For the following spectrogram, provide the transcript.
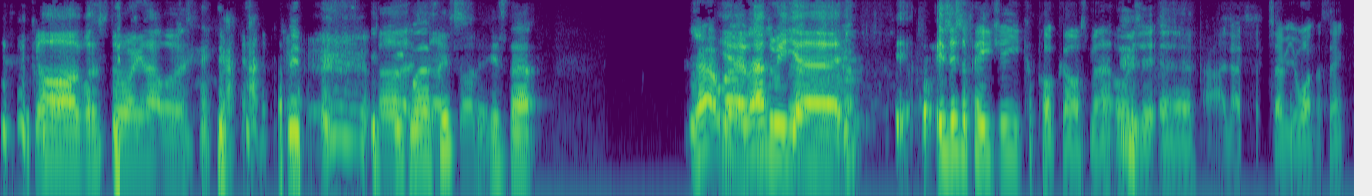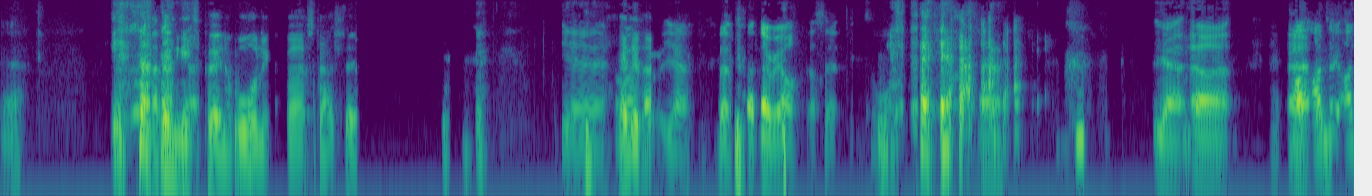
God, what a story that was! mean, Oh, that's so funny. is that yeah. yeah, Well, how do we? Uh, is this a PG podcast, Matt, or is it? Uh... Ah, that's that's what you want, I think. Yeah. I think we need to put in a warning first. Actually, Yeah. Edit Right, that. Yeah. There, there we are. That's it. It's a warning. Yeah. Uh, I, I, Um, think, I,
